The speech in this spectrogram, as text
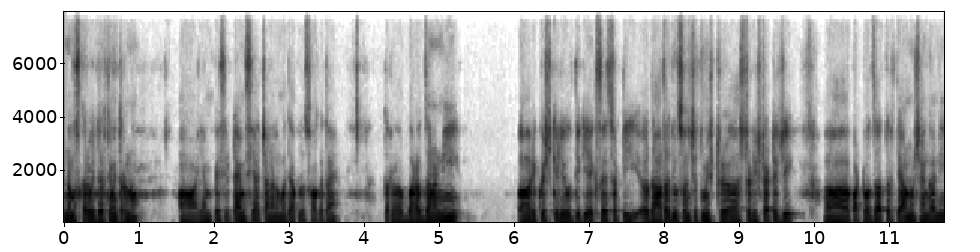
नमस्कार विद्यार्थी मित्रांनो. M P S C times या चॅनलमध्ये आपलं स्वागत आहे. तर बऱ्याच जणांनी रिक्वेस्ट केली होती की एक्सरसाइजसाठी दहा दहा दिवसांची तुम्ही स्टडी स्ट्रॅटेजी पाठवत जा. तर त्या अनुषंगाने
